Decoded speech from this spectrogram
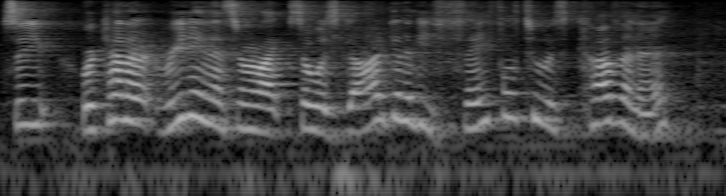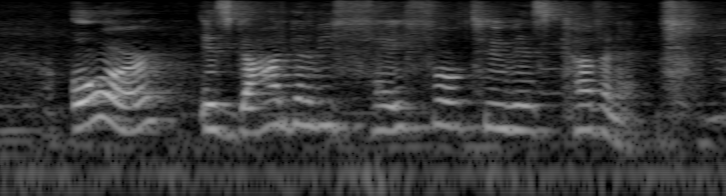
So you, we're kind of reading this and we're like, so is God going to be faithful to his covenant, or is God going to be faithful to his covenant?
